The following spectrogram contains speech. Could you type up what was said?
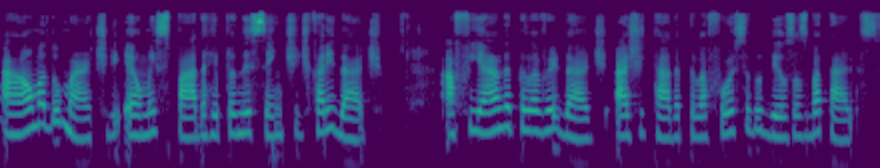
A alma do mártir é uma espada resplandecente de caridade, afiada pela verdade, agitada pela força do Deus das batalhas.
